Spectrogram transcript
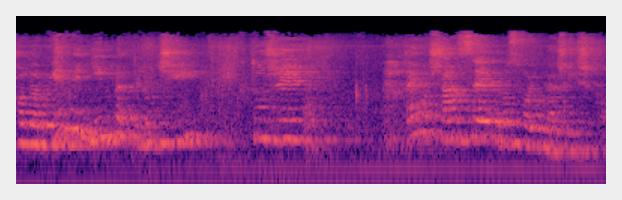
Honorujemy nim ludzi, którzy dają szansę rozwoju naszej szkoły.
